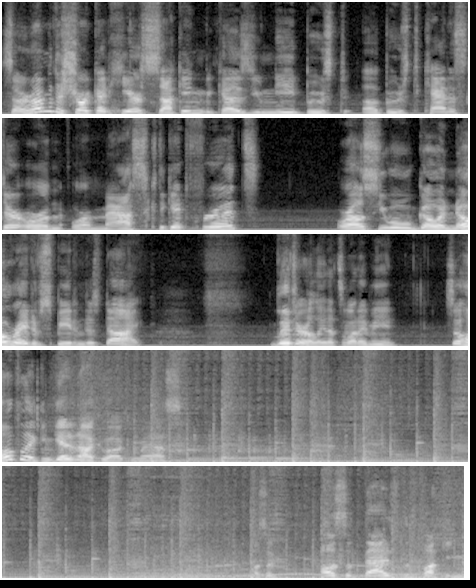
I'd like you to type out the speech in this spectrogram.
So I remember the shortcut here sucking because you need boost a boost canister or an, or a mask to get through it, or else you will go at no rate of speed and just die. Literally, that's what I mean. So hopefully I can get an Aku Aku mask. Also, also that is the fucking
